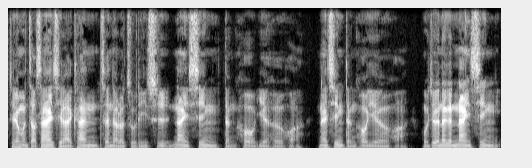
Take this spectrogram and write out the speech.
今天我们早上一起来看晨祷的主题是耐性等候耶和华，耐性等候耶和华。我觉得那个耐性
